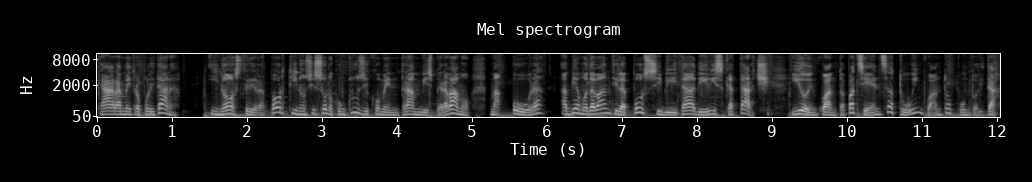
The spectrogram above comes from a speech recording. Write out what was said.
Cara metropolitana, i nostri rapporti non si sono conclusi come entrambi speravamo, ma ora abbiamo davanti la possibilità di riscattarci, io in quanto a pazienza, tu in quanto a puntualità.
